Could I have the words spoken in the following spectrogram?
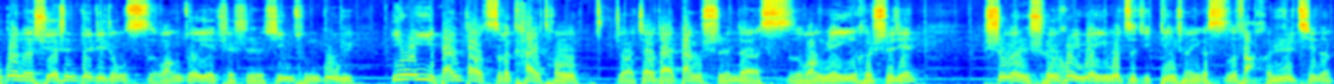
不过呢，学生对这种死亡作业却是心存顾虑，因为一般悼词的开头就要交代当事人的死亡原因和时间。试问谁会愿意为自己定上一个死法和日期呢？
